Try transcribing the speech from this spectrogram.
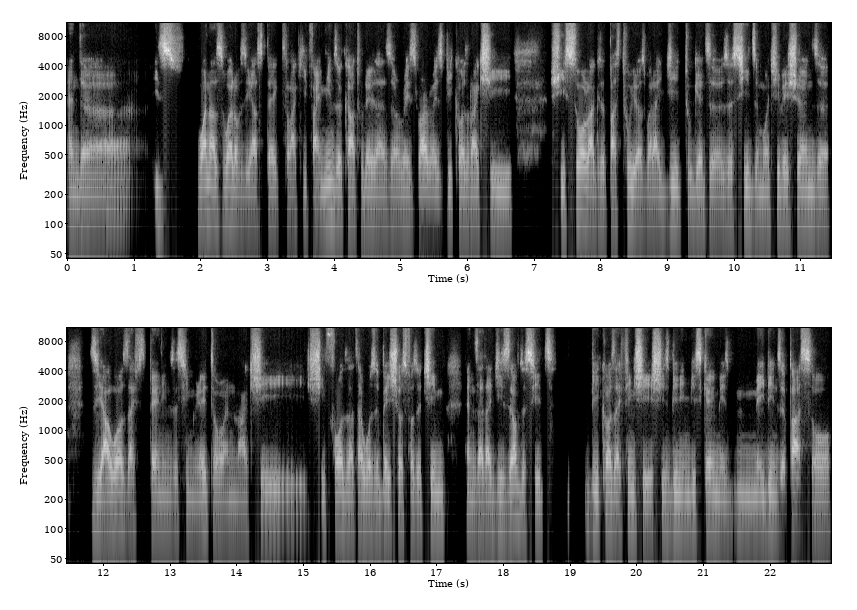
and uh, it's one as well of the aspect. Like if I'm in the car today as a race driver, is because like she she saw like the past two years what I did to get the the seed, the motivation, the the hours I spent in the simulator, and like she she thought that I was the best choice for the team and that I deserved the seat. because I think she she's been in this game maybe in the past. So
